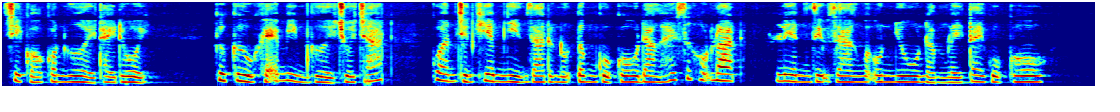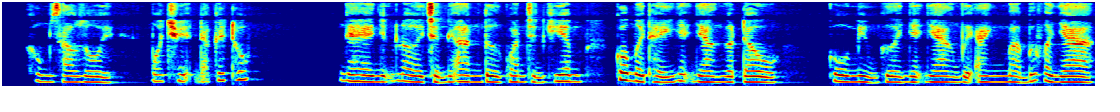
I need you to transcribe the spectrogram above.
chỉ có con người thay đổi. Cư cửu khẽ mỉm cười chua chát. Quan chiến khiêm nhìn ra được nội tâm của cô đang hết sức hỗn loạn, liền dịu dàng và ôn nhu nắm lấy tay của cô. Không sao rồi, mọi chuyện đã kết thúc. Nghe những lời trấn an từ quan trấn khiêm, cô mới thấy nhẹ nhàng gật đầu. Cô mỉm cười nhẹ nhàng với anh mà bước vào nhà.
